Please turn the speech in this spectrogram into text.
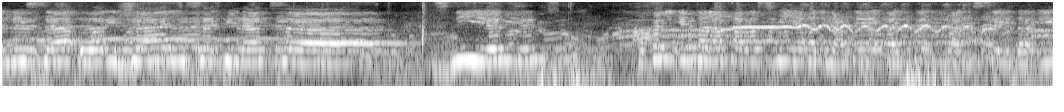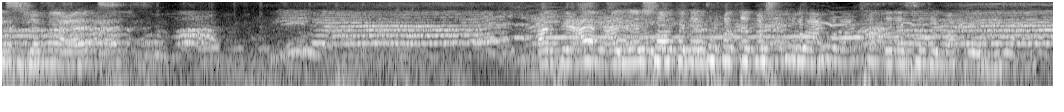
لنساء ورجال ساكنات زنية. قبل الانطلاقة الرسمية غادي نعطي الكلمة للسيد رئيس جماعة أربعاء عياشة فليتفضل مشكورا. تفضل سيدي محمود.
